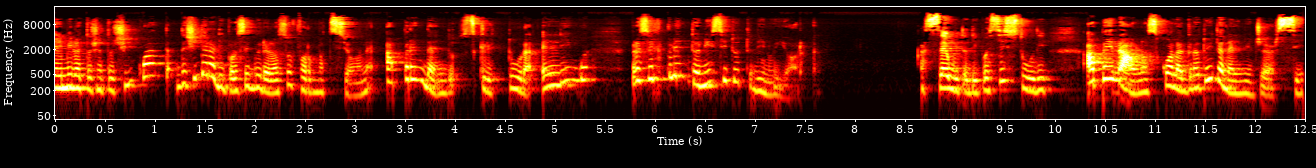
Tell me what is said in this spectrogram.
Nel 1850 deciderà di proseguire la sua formazione apprendendo scrittura e lingue presso il Clinton Institute di New York. A seguito di questi studi aprirà una scuola gratuita nel New Jersey,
